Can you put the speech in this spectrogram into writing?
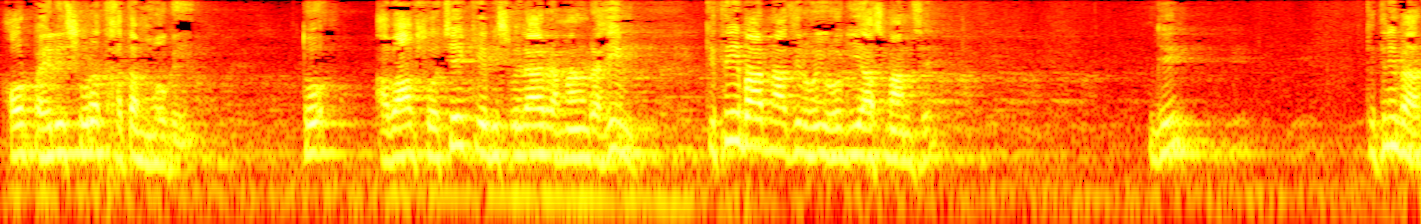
اور پہلی صورت ختم ہو گئی۔ تو اب آپ سوچیں کہ بسم اللہ الرحمن الرحیم کتنی بار نازل ہوئی ہوگی آسمان سے؟ جی کتنی بار؟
